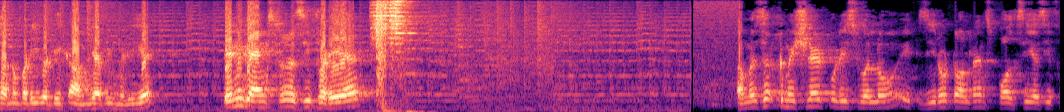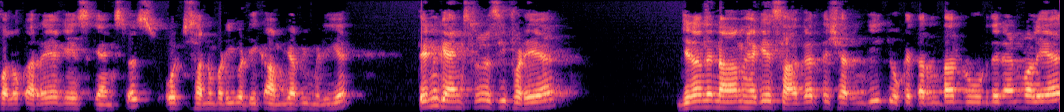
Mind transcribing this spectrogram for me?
ਸਾਨੂੰ ਬੜੀ ਵੱਡੀ ਕਾਮਯਾਬੀ ਮਿਲੀ ਹੈ। ਤਿੰਨ ਗੈਂਗਸਟਰ ਅਸੀਂ ਫੜੇ ਆ ਅੰਮ੍ਰਿਤਸਰ ਕਮਿਸ਼ਨਰੇਟ ਪੁਲਿਸ ਵੱਲੋਂ ਇੱਕ ਜ਼ੀਰੋ ਟੋਲਰੈਂਸ ਪਾਲਿਸੀ ਅਸੀਂ ਫੋਲੋ ਕਰ ਰਹੇ ਹਾਂ ਅਗੇਂਸਟ ਗੈਂਗਸਟਰਸ। ਉਹ 'ਚ ਸਾਨੂੰ ਬੜੀ ਵੱਡੀ ਕਾਮਯਾਬੀ ਮਿਲੀ ਹੈ। ਤਿੰਨ ਗੈਂਗਸਟਰ ਅਸੀਂ ਫੜੇ ਆ ਜਿਨ੍ਹਾਂ ਦੇ ਨਾਮ ਹੈਗੇ ਸਾਗਰ ਤੇ ਸ਼ਰਨਜੀਤ, ਜੋ ਕਿ ਤਰਨਤਾਰਨ ਰੋਡ ਦੇ ਰਹਿਣ ਵਾਲੇ ਆ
